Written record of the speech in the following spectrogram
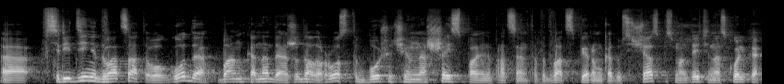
в середине 2020 года Банк Канады ожидал рост больше, чем на 6,5% в 2021 году. Сейчас посмотрите, насколько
